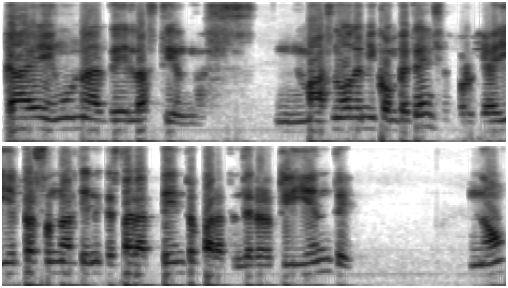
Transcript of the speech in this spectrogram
cae en una de las tiendas, más no de mi competencia, porque ahí el personal tiene que estar atento para atender al cliente, ¿no?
